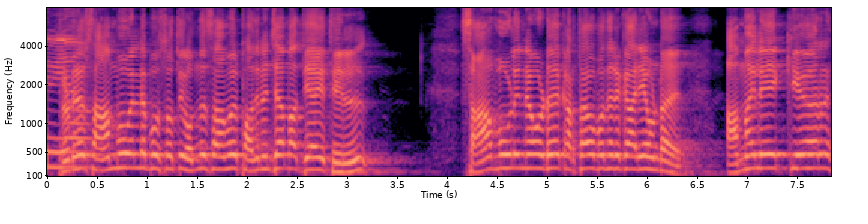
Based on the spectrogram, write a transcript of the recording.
ഇവിടെ സാമുവലിന്റെ പുസ്തകത്തിൽ ഒന്ന് സാമുവൽ പതിനഞ്ചാം അധ്യായത്തിൽ സാവൂളിനോട് കർത്താവ് പറഞ്ഞൊരു കാര്യമുണ്ട്. അമലേക്യർ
